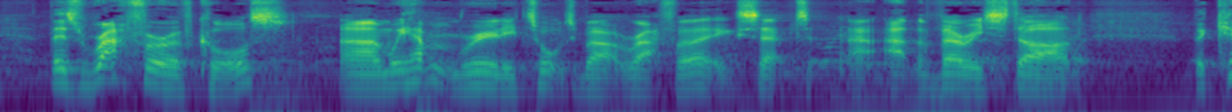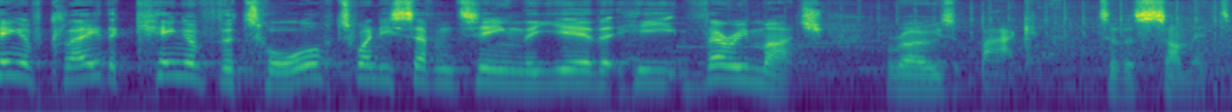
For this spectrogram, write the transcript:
there's Rafa, of course. Um, we haven't really talked about Rafa except at, at the very start. The king of clay, the king of the tour, 2017, the year that he very much rose back to the summit.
